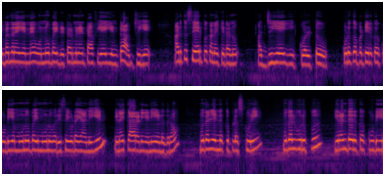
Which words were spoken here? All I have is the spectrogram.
நிபந்தனை என்ன? ஒன்று by determinant of A into adj A அடுத்து சேர்ப்பு கணக்கிடணும். அஜ்ஜு ஏ ஈக்குவல் டு கொடுக்கப்பட்டிருக்கக்கூடிய மூணு பை மூணு வரிசையுடைய அணியின் இணைக்காரணி அணி எழுதுகிறோம் முதல் எண்ணுக்கு ப்ளஸ் குறி முதல் உறுப்பு இரண்டு இருக்கக்கூடிய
